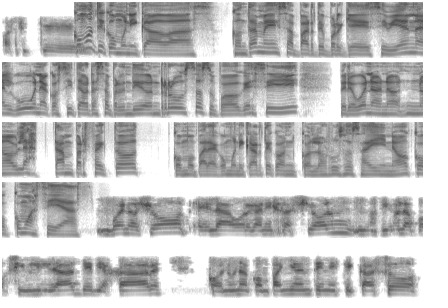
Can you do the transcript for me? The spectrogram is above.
Así que... ¿Cómo te comunicabas? Contame esa parte, porque si bien alguna cosita habrás aprendido en ruso, supongo que sí, pero bueno, no, no hablas tan perfecto como para comunicarte con, con los rusos ahí, ¿no? ¿Cómo, hacías? Bueno, yo, eh, la organización nos dio la posibilidad de viajar con un acompañante, en este caso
